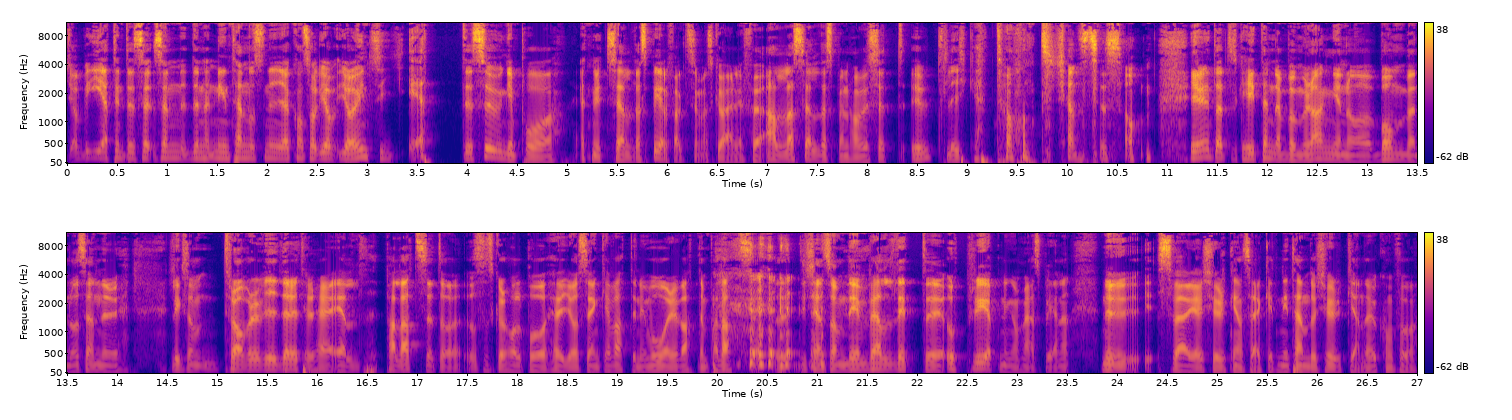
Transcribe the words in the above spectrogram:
jag vet inte, sen, sen den Nintendos nya konsol, jag, jag är inte så jättesugen på ett nytt Zelda-spel faktiskt om jag ska vara ärlig. För alla Zelda-spel har väl sett ut likadant känns det som. Är det inte att du ska hitta den där bumerangen och bomben och sen är det liksom travar du vidare till det här eldpalatset och, och så ska du hålla på att höja och sänka vattennivåer i vattenpalatset. det känns som det är en väldigt eh, upprepning av de här spelen. Nu i kyrkan säkert, Nintendo-kyrkan, jag kommer få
